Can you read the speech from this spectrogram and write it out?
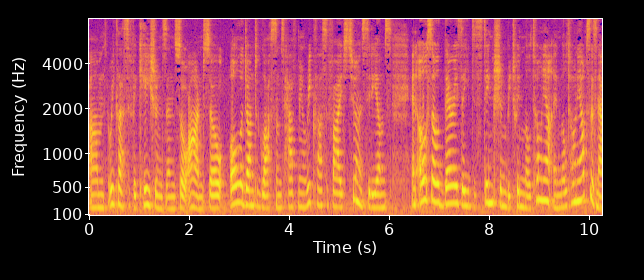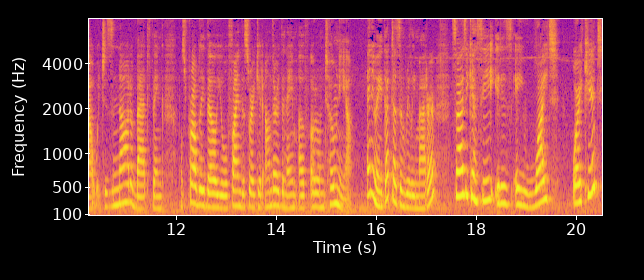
um, reclassifications and so on. So all odontoglossums have been reclassified to oncidiums and also there is a distinction between Miltonia and Miltoniopsis now, which is not a bad thing. Most probably though you will find this orchid under the name of Odontonia. Anyway, that doesn't really matter. So as you can see, it is a white orchid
